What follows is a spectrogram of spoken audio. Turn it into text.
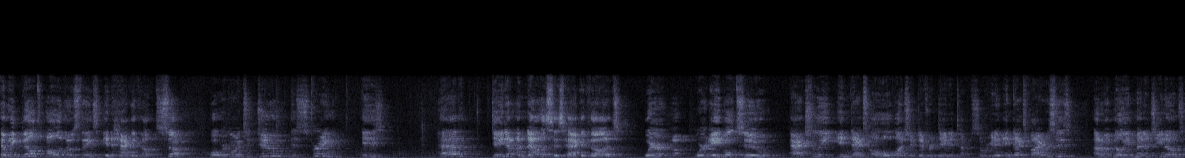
And we built all of those things in hackathons. So what we're going to do this spring is have data analysis hackathons where uh, we're able to actually index a whole bunch of different data types. So we're going to index viruses out of a million metagenomes.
